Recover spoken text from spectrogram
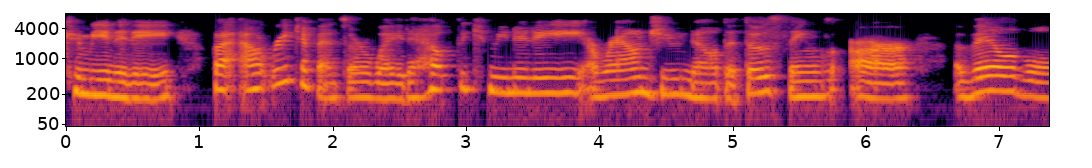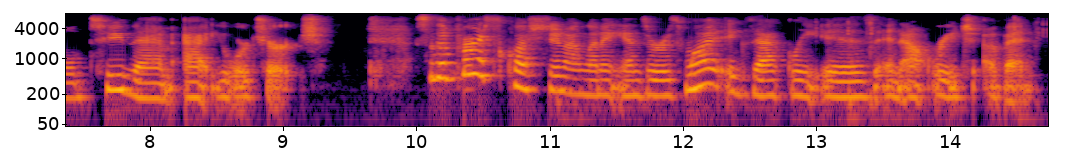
community. But outreach events are a way to help the community around you know that those things are available to them at your church. So, the first question I want to answer is what exactly is an outreach event?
